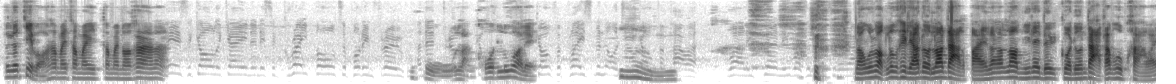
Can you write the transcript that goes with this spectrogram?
เฮ้ยแล้วเจ็บเหรอทำไมทำไมทำไมนอนข้างนั้นอะโอ้โหหลังโคตรรั่วเลย อืม น้องบุญบอกลูกที่แล้วโดนลอดด่ากไป แล้วรอบนี้เลยเดินกลัวโดนด่าครับหุบขาไว้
